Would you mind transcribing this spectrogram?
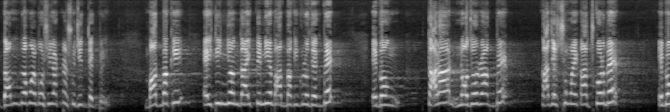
দমদমার বসিরহাটটা সুজিত দেখবে। বাদবাকি এই তিনজন দায়িত্ব নিয়ে বাদবাকিগুলো দেখবে এবং তারা নজর রাখবে, কাজের সময় কাজ করবে এবং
